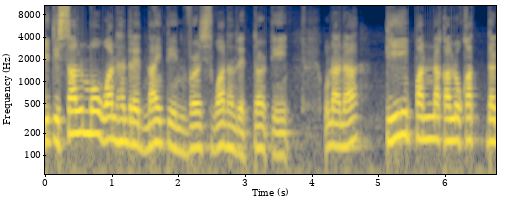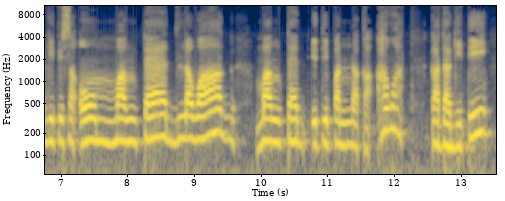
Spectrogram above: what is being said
iti Salmo 119 verse 130, una na, Ti pannakalukat dagiti sa om mangted lawag, mangted iti pannakaawat, kadagiti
